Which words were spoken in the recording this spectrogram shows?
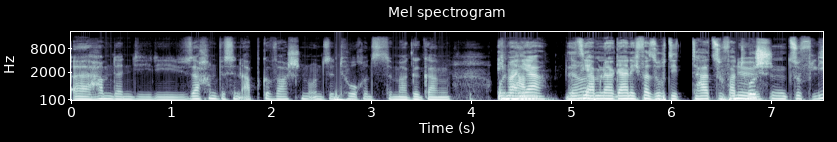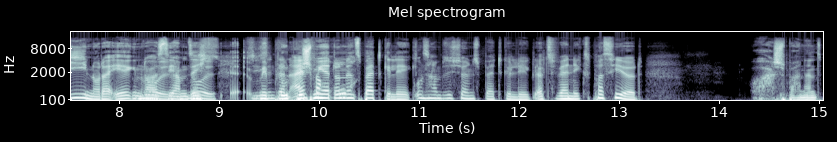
äh, haben dann die, die Sachen ein bisschen abgewaschen und sind hoch ins Zimmer gegangen. Und ich meine, ja, ne? sie haben da gar nicht versucht, die Tat zu vertuschen, Nö. zu fliehen oder irgendwas. Null, sie haben null. sich äh, sie mit Blut beschmiert und ins Bett gelegt. Und haben sich dann ins Bett gelegt, als wäre nichts passiert. Oh, spannend.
